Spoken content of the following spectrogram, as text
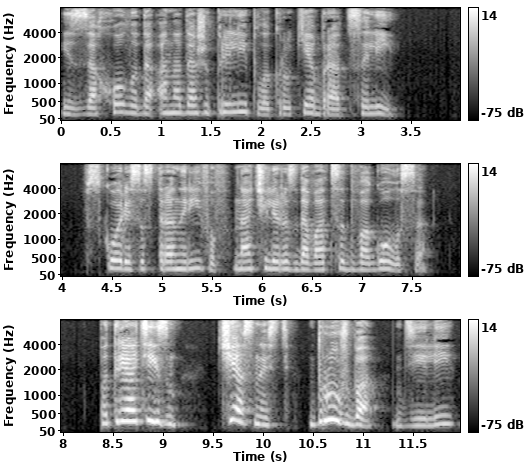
Из-за холода она даже прилипла к руке братца Ли. Вскоре со стороны рифов начали раздаваться два голоса. Патриотизм, честность, дружба. Дили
